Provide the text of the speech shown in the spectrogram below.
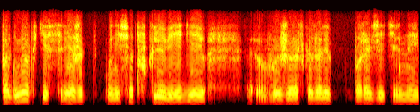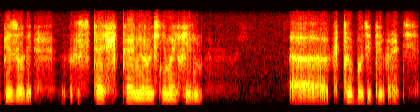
подметки срежет, унесет в клюве идею. Вы же рассказали поразительные эпизоды. Ставь камеру и снимай фильм. А кто будет играть?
